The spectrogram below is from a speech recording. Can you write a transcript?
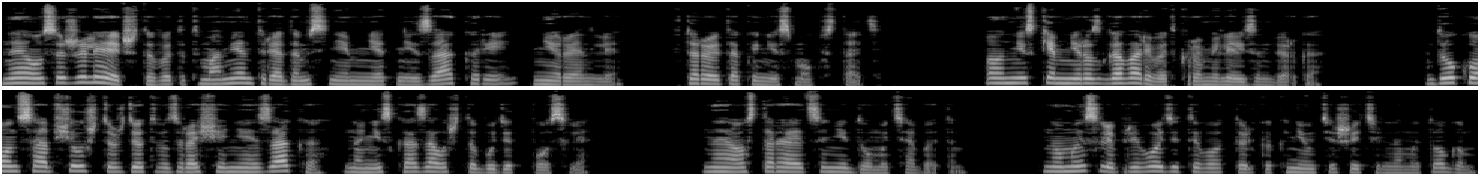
Нео сожалеет, что в этот момент рядом с ним нет ни Закари, ни Ренли. Второй так и не смог встать. Он ни с кем не разговаривает, кроме Лейзенберга. Доку он сообщил, что ждет возвращения Зака, но не сказал, что будет после. Нео старается не думать об этом. Но мысли приводят его только к неутешительным итогам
